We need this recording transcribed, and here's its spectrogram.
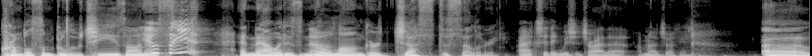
crumble some blue cheese on You it, You see it? and now it is no, No. longer just a celery. I actually think we should try that. I'm not joking. Uh,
